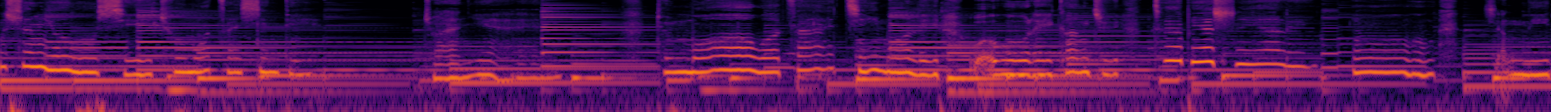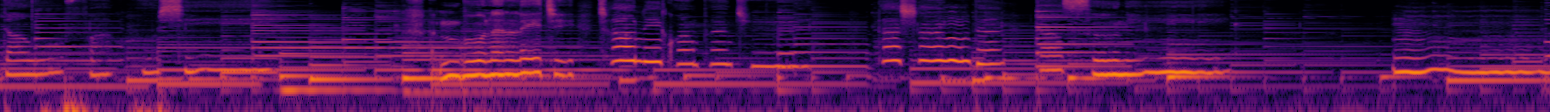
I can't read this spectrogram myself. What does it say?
无声又无息，出没在心底，转眼吞没我在寂寞里，我无力抗拒，特别是夜里。嗯，想你到无法呼吸，恨不能立即朝你狂奔去，大声的告诉你，嗯，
